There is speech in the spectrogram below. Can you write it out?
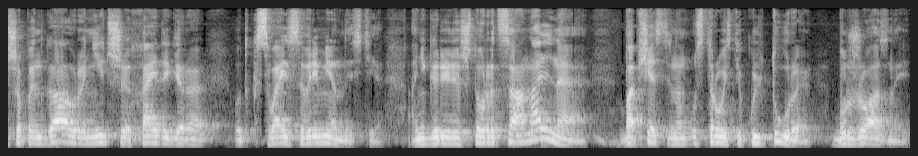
Шопенгауэра, Ницше, Хайдегера вот к своей современности. Они говорили, что рациональное в общественном устройстве культуры буржуазной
